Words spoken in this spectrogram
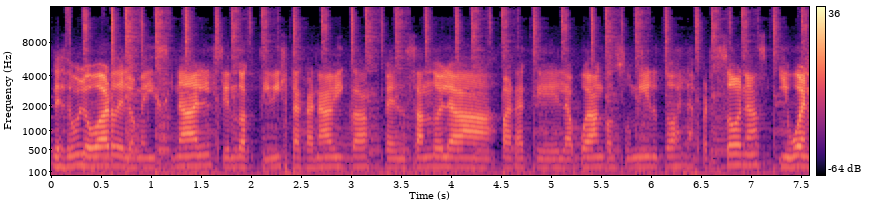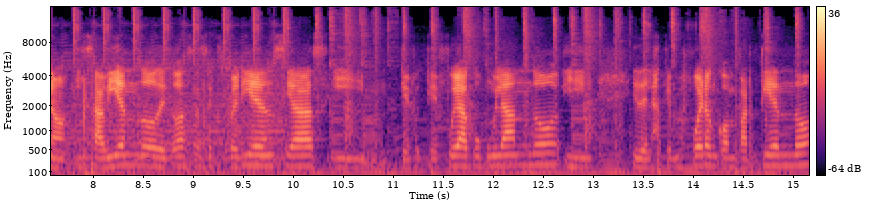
desde un lugar de lo medicinal, siendo activista canábica, pensándola para que la puedan consumir todas las personas y bueno, y sabiendo de todas esas experiencias y que, que fui acumulando y y de las que me fueron compartiendo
